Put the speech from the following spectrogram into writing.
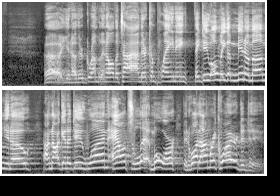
uh, you know, they're grumbling all the time, they're complaining. They do only the minimum, you know. I'm not going to do one ounce le- more than what I'm required to do.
